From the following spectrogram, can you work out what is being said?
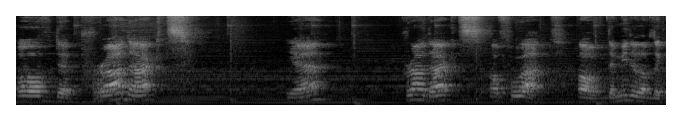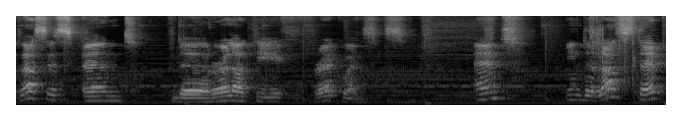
of the products, yeah, products of what? Of the middle of the classes and the relative frequencies. And in the last step,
